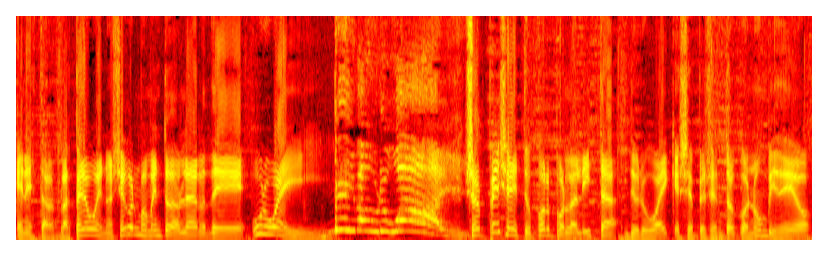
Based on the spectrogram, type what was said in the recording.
en Star Plus. Pero bueno, llegó el momento de hablar de Uruguay. ¡Viva Uruguay! Sorpresa y estupor por la lista de Uruguay que se presentó con un video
